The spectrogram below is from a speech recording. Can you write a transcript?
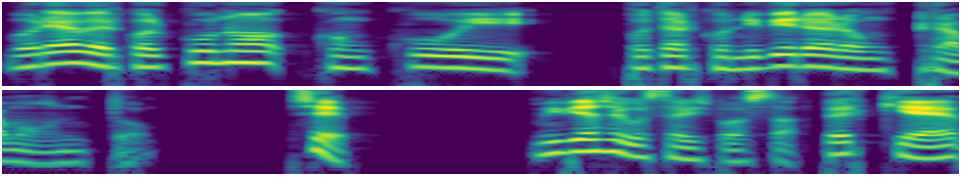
Vorrei avere qualcuno con cui poter condividere un tramonto. Sì, mi piace questa risposta perché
